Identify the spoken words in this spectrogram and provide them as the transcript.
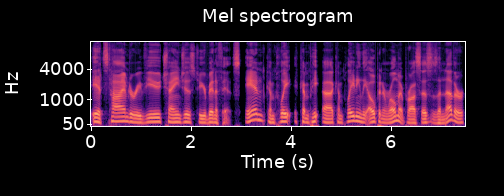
it's time to review changes to your benefits and complete com- uh, completing the open enrollment process is another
